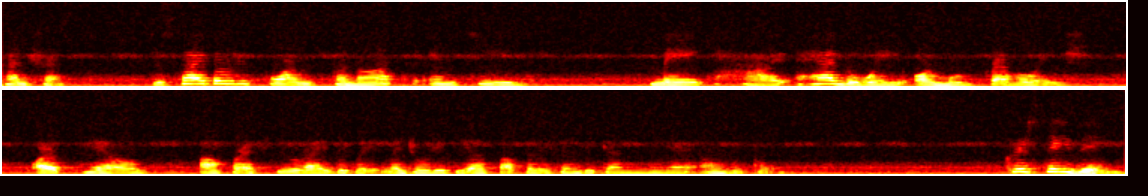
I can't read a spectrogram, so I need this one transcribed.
Contrast. Societal reforms cannot indeed make headway or move privilege or pills offer a few right the great majority of population become mere onlookers. Crusading.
